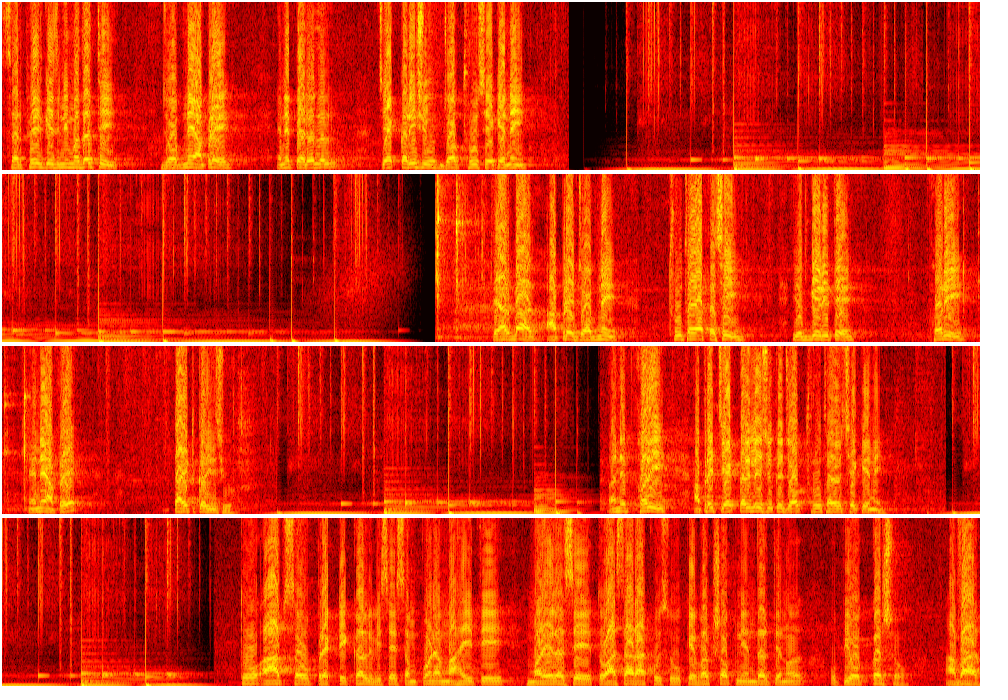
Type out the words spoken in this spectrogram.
સરફેસ ગેજની મદદથી જોબને આપણે એને પેરેલલ ચેક કરીશું, જોબ થ્રુ છે કે નહીં. ત્યારબાદ આપણે જોબને થ્રુ થયા પછી યોગ્ય રીતે ફરી એને આપણે ટાઈટ કરીશું. અને ફરી આપણે ચેક કરી લઈશું કે જોબ થ્રુ થયો છે કે નહીં. તો આપ સૌ પ્રેક્ટિકલ વિશે સંપૂર્ણ માહિતી મળેલ હશે, તો આશા રાખું છું કે વર્કશોપની અંદર તેનો ઉપયોગ કરશો. આભાર.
